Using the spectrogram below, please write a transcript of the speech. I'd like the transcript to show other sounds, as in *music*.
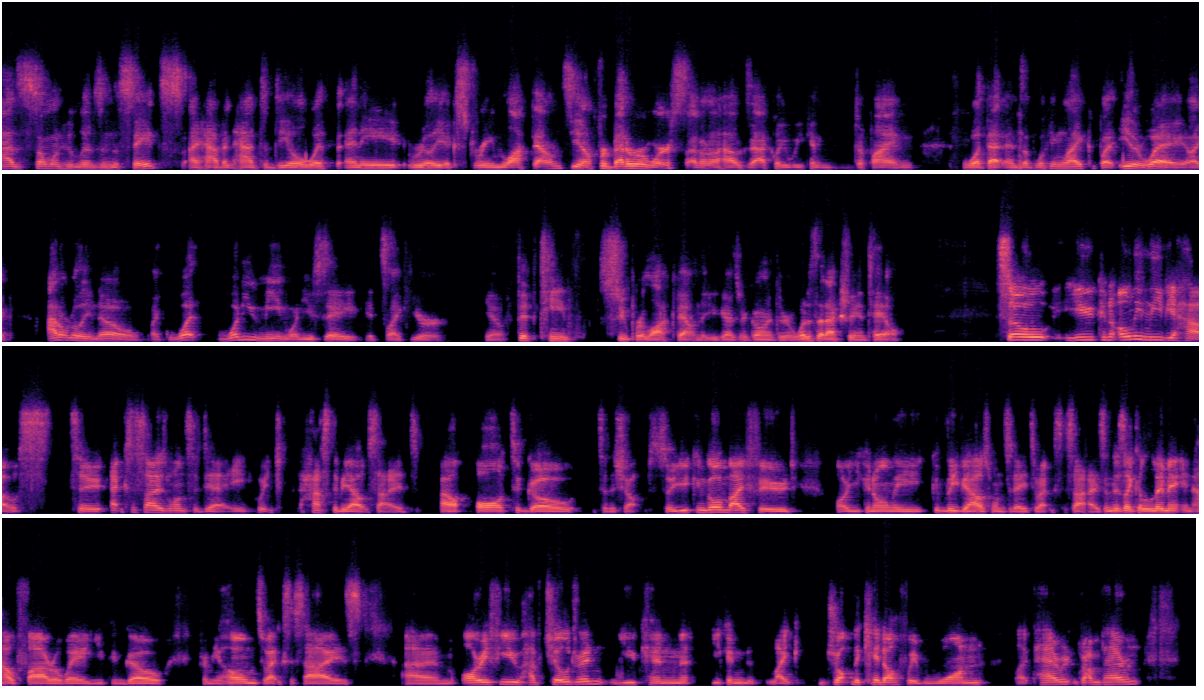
as someone who lives in the states i haven't had to deal with any really extreme lockdowns you know for better or worse. I don't know how exactly we can define what that ends up looking like but either way like i don't really know like what what do you mean when you say it's like your you know 15th super lockdown that you guys are going through? What does that actually entail? So you can only leave your house to exercise once a day which has to be outside uh, or to go to the shops. So you can go and buy food, or you can only leave your house once a day to exercise. And there's like a limit in how far away you can go from your home to exercise. Um, or if you have children, you can you can like drop the kid off with one like parent, grandparent.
